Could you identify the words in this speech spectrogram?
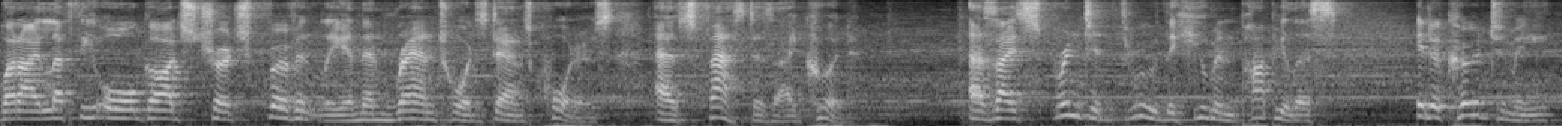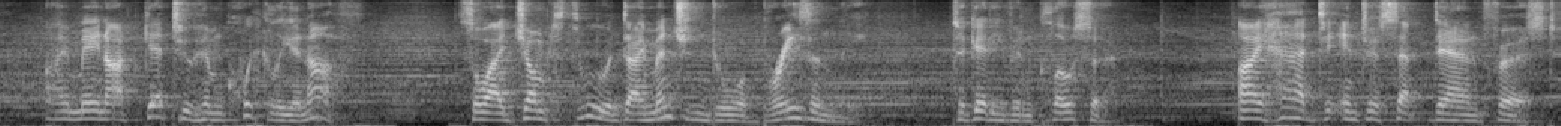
but I left the All Gods Church fervently and then ran towards Dan's quarters as fast as I could. As I sprinted through the human populace, it occurred to me I may not get to him quickly enough so I jumped through a dimension door brazenly to get even closer. I had to intercept Dan first,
